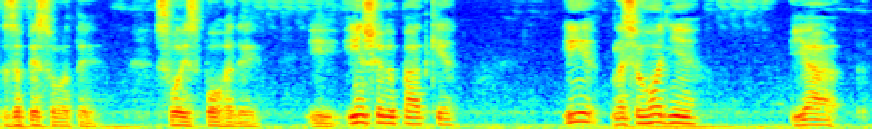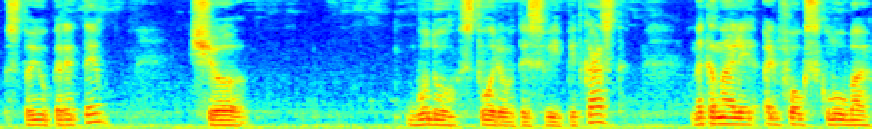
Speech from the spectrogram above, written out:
записувати свої спогади і інші випадки. І на сьогодні я стою перед тим, що буду створювати свій підкаст на каналі Альфокс Клуба.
